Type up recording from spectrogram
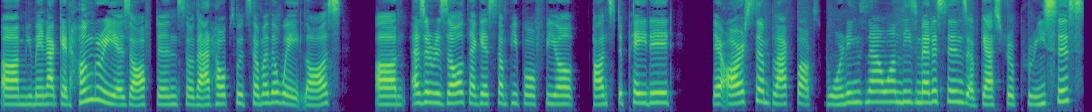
Um, you may not get hungry as often. So that helps with some of the weight loss. Um, as a result, I guess some people feel constipated. There are some black box warnings now on these medicines of gastroparesis,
